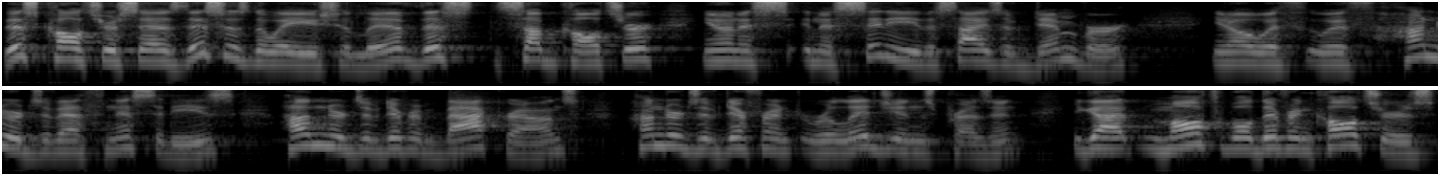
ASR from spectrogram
This culture says this is the way you should live. This subculture, you know, in a, in a city the size of Denver, you know, with, with hundreds of ethnicities, hundreds of different backgrounds, hundreds of different religions present, you got multiple different cultures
